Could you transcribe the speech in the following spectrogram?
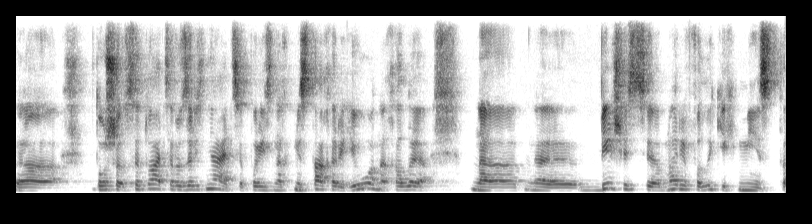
е, тому що ситуація розрізняється по різних містах і регіонах. Але більшість мерів великих міст,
